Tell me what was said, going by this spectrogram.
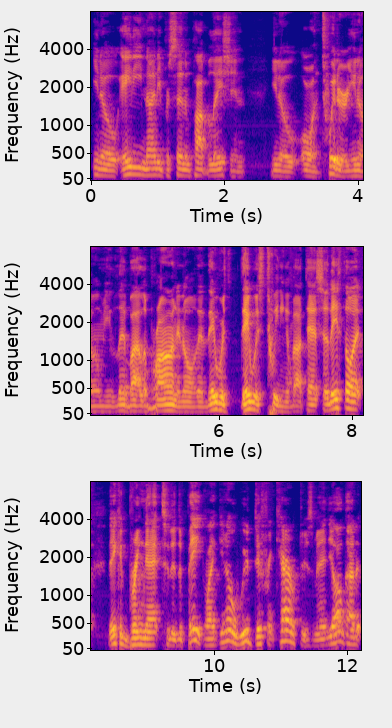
you know, 80, 90 percent of the population, you know, on Twitter, you know, I mean, led by LeBron and all that. They were they was tweeting about that, so they thought they could bring that to the debate. Like, you know, we're different characters, man. Y'all got it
